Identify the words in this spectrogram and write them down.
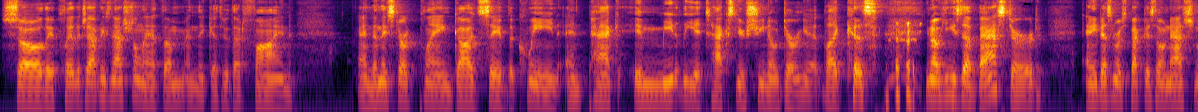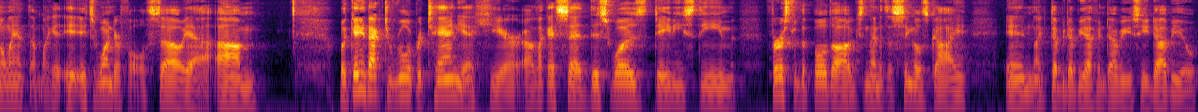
So they play the Japanese national anthem, and they get through that fine and then they start playing God Save the Queen, and Pac immediately attacks Yoshino during it, like because you know he's a bastard and he doesn't respect his own national anthem. Like it, it's wonderful. So yeah. Um, but getting back to Rule of Britannia here, uh, like I said, this was Davey's theme first with the Bulldogs, and then as a singles guy in like WWF and WCW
